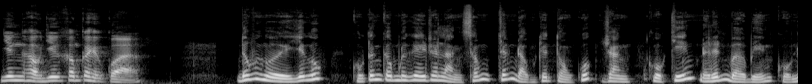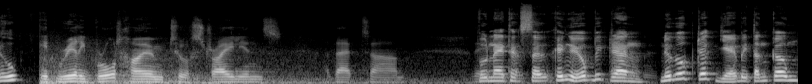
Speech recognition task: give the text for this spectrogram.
nhưng hầu như không có hiệu quả. Đối với người dân Úc, cuộc tấn công đã gây ra làn sóng chấn động trên toàn quốc rằng cuộc chiến đã đến bờ biển của nước Úc. It really brought home to Australians that um, Vụ này thực sự khiến người Úc biết rằng nước Úc rất dễ bị tấn công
